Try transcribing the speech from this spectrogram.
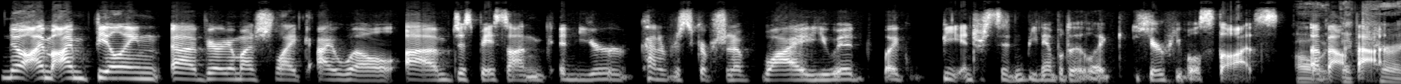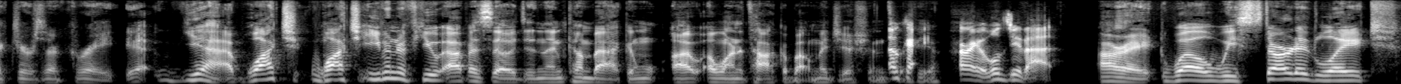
no, I'm I'm feeling uh, very much like I will, um, just based on your kind of description of why you would like be interested in being able to like hear people's thoughts Oh, about the that. characters are great. Yeah, yeah. Watch watch even a few episodes and then come back and I, I want to talk about Magicians. with Okay. you. All right, we'll do that. All right. Well, we started late.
